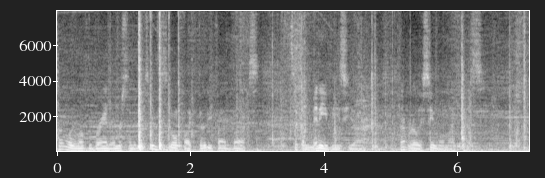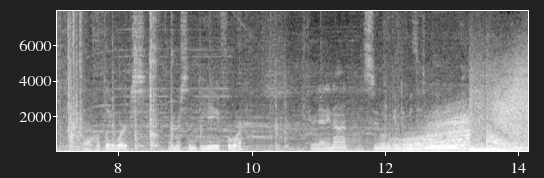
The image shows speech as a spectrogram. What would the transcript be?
don't really love the brand Emerson. It looks like this is going for like 35 bucks. It's like a mini VCR. I've Never really seen one like this. Uh, hopefully it works. Emerson DA4, 3.99. Let's see what we can do with this.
